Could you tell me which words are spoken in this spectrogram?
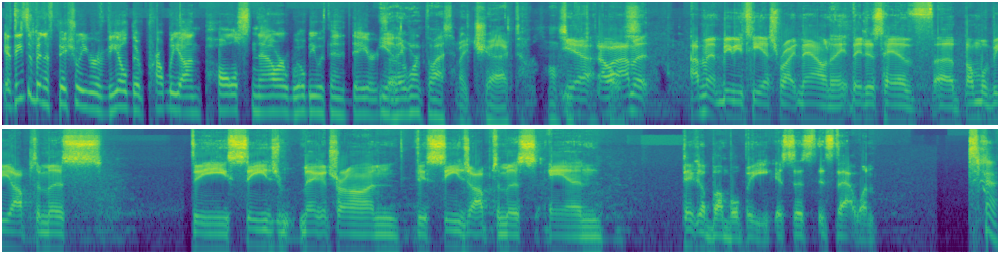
if these have been officially revealed, they're probably on Pulse now or will be within a day or so. yeah, they weren't the last time I checked. I'll Yeah, oh, I'm at I'm at BBTS right now, and they, they just have uh, Bumblebee Optimus, the Siege Megatron, the Siege Optimus, and pick a Bumblebee. It's it's, it's that one.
